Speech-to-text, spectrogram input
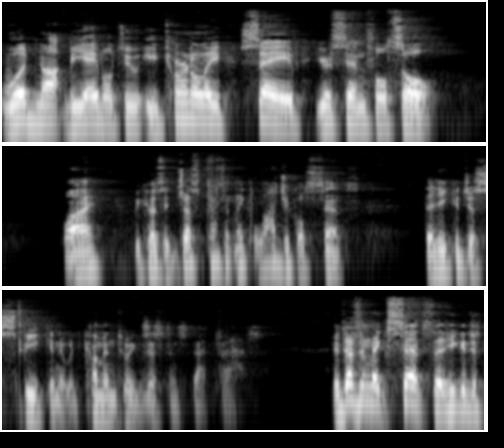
would not be able to eternally save your sinful soul. Why? Because it just doesn't make logical sense that he could just speak and it would come into existence that fast. It doesn't make sense that he could just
